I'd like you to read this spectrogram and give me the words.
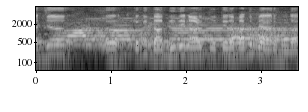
ਅੱਜ ਕਿਉਂਕਿ ਦਾਦੀ ਦੇ ਨਾਲ ਪੋਤੇ ਦਾ ਵੱਧ ਪਿਆਰ ਹੁੰਦਾ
